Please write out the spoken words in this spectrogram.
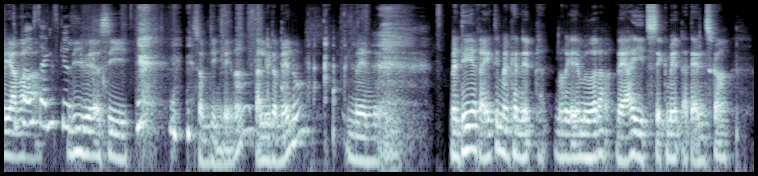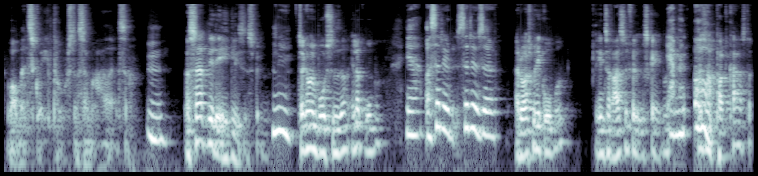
Og jeg var lige ved at sige, som dine venner, der lytter med nu. Men, øh, men det er rigtigt, man kan nemt, Maria, jeg møder dig, være i et segment af danskere, hvor man sgu ikke poster så meget, altså. Mm. Og så bliver det ikke lige så spændende. Mm. Så kan man bruge sider eller grupper. Ja, og så er det jo så... Er det jo så Er du også med i grupper? Interessefællesskaber? jamen, åh, sådan podcaster.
